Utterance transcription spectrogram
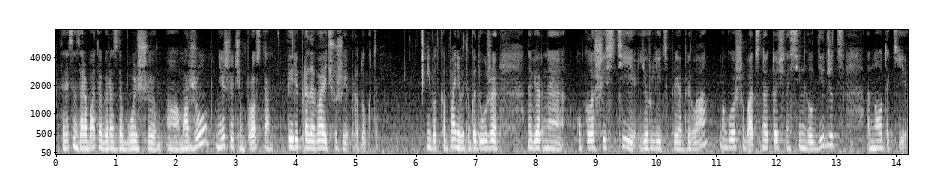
соответственно, зарабатывая гораздо большую а, маржу, нежели чем просто перепродавая чужие продукты. И вот компания в этом году уже, наверное, около шести юрлиц приобрела, могу ошибаться, но это точно single digits, но такие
